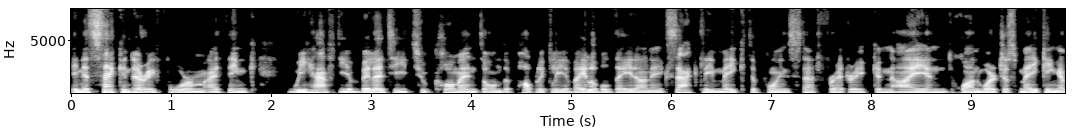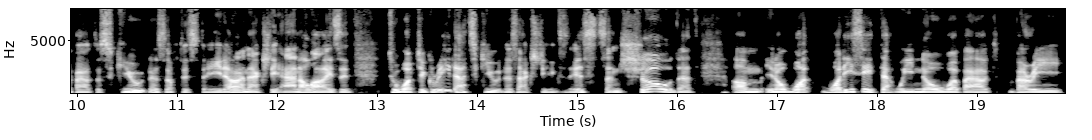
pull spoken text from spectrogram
in a secondary form, I think we have the ability to comment on the publicly available data and exactly make the points that Frederick and I and Juan were just making about the skewedness of this data and actually analyze it to what degree that skewedness actually exists and show that, um, you know, what what is it that we know about very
